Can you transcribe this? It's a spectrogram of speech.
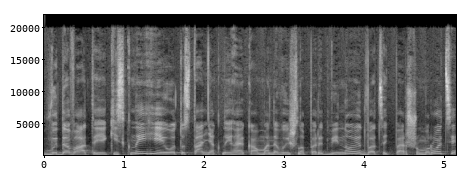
Видавати якісь книги. І от остання книга, яка в мене вийшла перед війною, у 21-му році,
